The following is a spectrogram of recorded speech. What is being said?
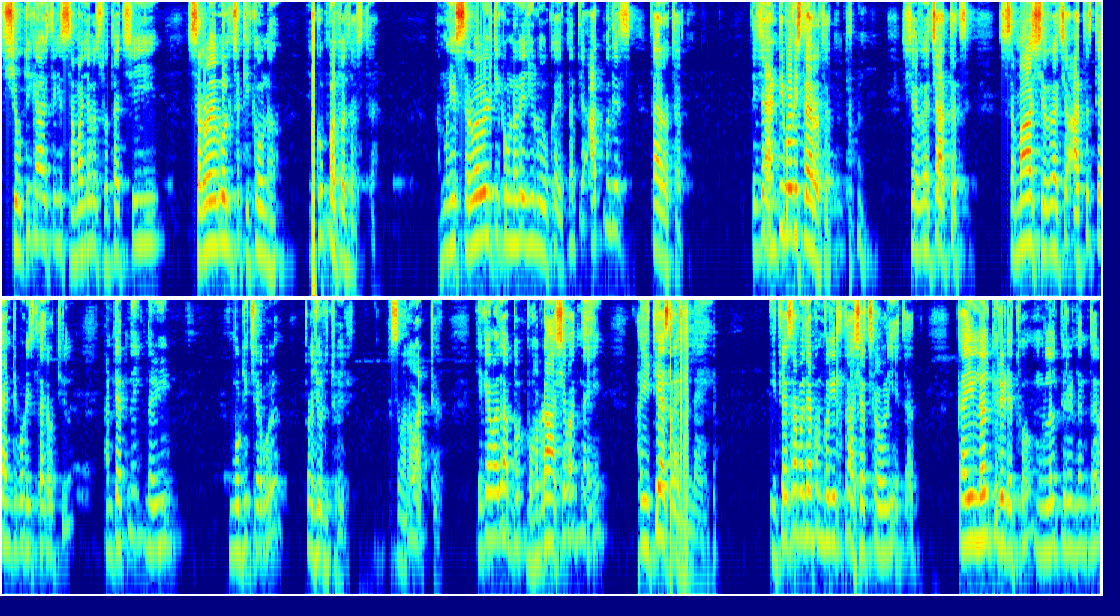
शेवटी काय असतं की समाजाला स्वतःची सर्वायवलचं टिकवणं हे खूप महत्त्वाचं असतं. मग हे सर्वायवल टिकवणारे जे लोक आहेत ना ते आतमध्येच तयार होतात. त्याचे अँटीबॉडीज तयार होतात. शरीराच्या आतच. समाज शरीराच्या आतच ते अँटीबॉडीज तयार होतील आणि त्यातनं एक नवी मोठी चळवळ प्रज्वलित होईल असं मला वाटतं. हे काय माझा ब- आशावाद नाही हा इतिहास राहिलेला आहे. इतिहासामध्ये आपण बघितलं तर अशाच चळवळी येतात. काही लल पिरियड येतो. मग लल पिरियडनंतर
